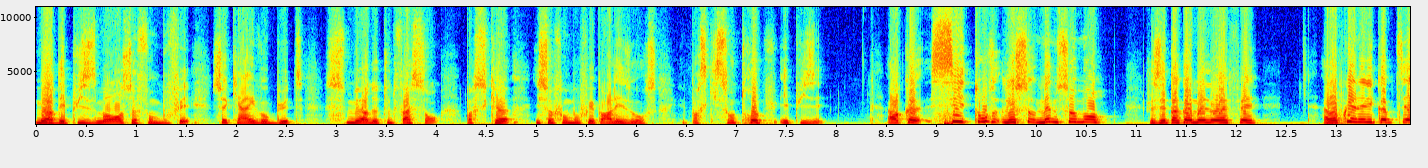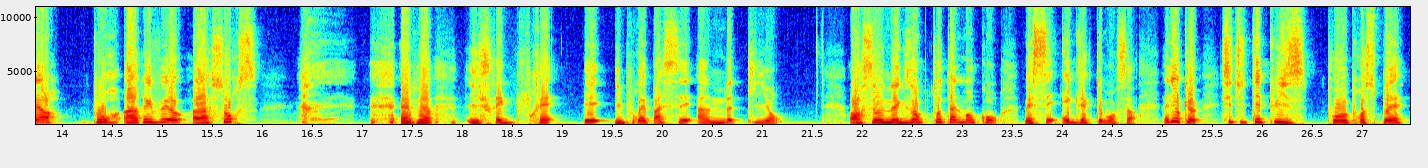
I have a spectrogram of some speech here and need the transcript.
meurent d'épuisement, se font bouffer. Ceux qui arrivent au but se meurent de toute façon parce qu'ils se font bouffer par les ours, parce qu'ils sont trop épuisés. Alors que si ton, le même saumon, je sais pas comment il l'aurait fait, avait pris un hélicoptère pour arriver à la source, eh ben, il serait prêt et il pourrait passer à un autre client. Alors c'est un exemple totalement con, mais c'est exactement ça. C'est-à-dire que si tu t'épuises pour un prospect,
